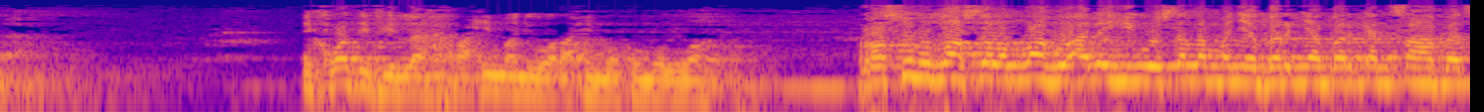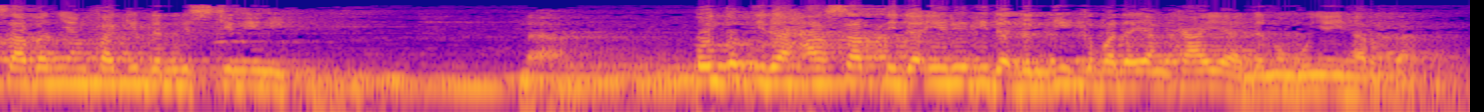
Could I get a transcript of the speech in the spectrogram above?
Nah. Ikhwati fillah rahimani wa rahimakumullah. Rasulullah sallallahu alaihi wasallam menyabar-nyabarkan sahabat-sahabat yang fakir dan miskin ini. Nah, untuk tidak hasad, tidak iri, tidak dengki kepada yang kaya dan mempunyai harta.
